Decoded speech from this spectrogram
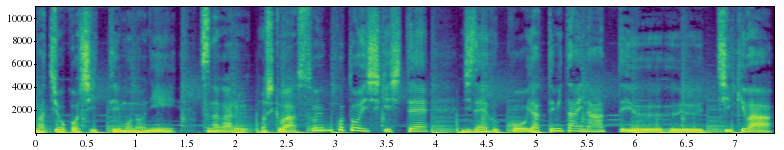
町おこしっていうものにつながるもしくはそういうことを意識して事前復興をやってみたいなっていう地域は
